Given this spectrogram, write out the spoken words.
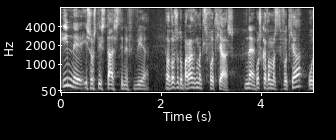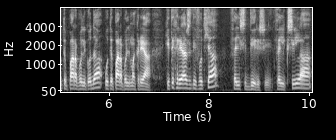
είναι η σωστή στάση στην εφηβεία; Θα δώσω το παράδειγμα της φωτιάς. Ναι. Πώς καθόμαστε στη φωτιά, ούτε πάρα πολύ κοντά, ούτε πάρα πολύ μακριά. Και τι χρειάζεται η φωτιά, θέλει συντήρηση. Θέλει ξύλα,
